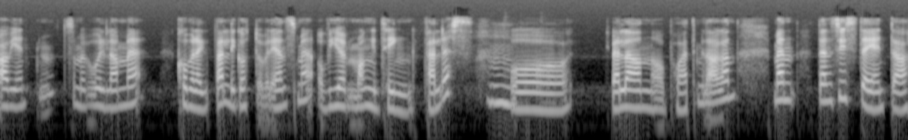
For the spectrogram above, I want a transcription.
av jentene som jeg bor i lag med, kommer jeg veldig godt overens med, og vi gjør mange ting felles mm, på kveldene og på ettermiddagene. Men den siste jenta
